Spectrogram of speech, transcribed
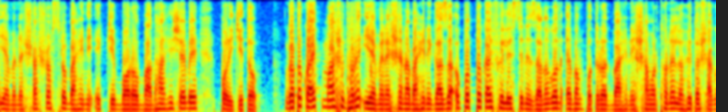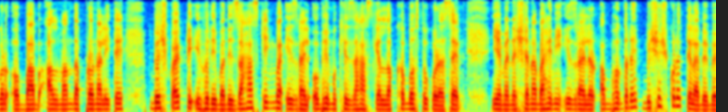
ইয়েমেনের সশস্ত্র বাহিনী একটি বড় বাধা হিসেবে পরিচিত। গত কয়েক মাস ধরে ইয়েমেনের সেনাবাহিনী গাজা উপত্যকায় ফিলিস্তিনি জনগণ এবং প্রতিরোধ বাহিনীর সমর্থনে লোহিত সাগর ও বাব আল মান্দা প্রণালীতে বেশ কয়েকটি ইহুদিবাদী জাহাজ কিংবা ইসরায়েল অভিমুখী জাহাজকে লক্ষ্যবস্তু করেছে। ইয়েমেনের সেনাবাহিনী ইসরায়েলের অভ্যন্তরে বিশেষ করে তেলাবিবে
